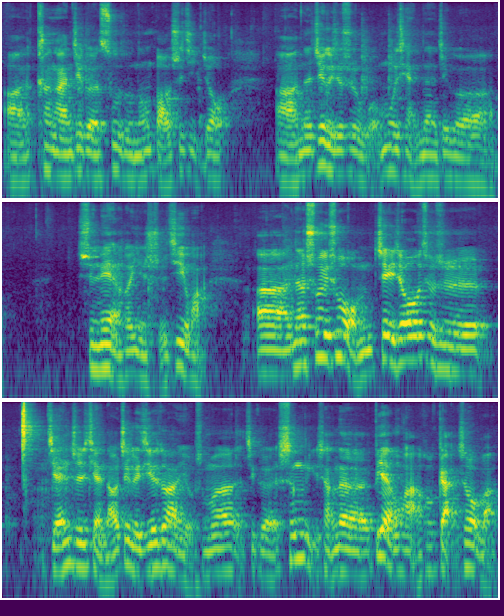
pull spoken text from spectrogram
啊，看看这个速度能保持几周，啊，那这个就是我目前的这个。训练和饮食计划。呃，那说一说我们这周就是减脂减到这个阶段有什么这个生理上的变化和感受吧。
